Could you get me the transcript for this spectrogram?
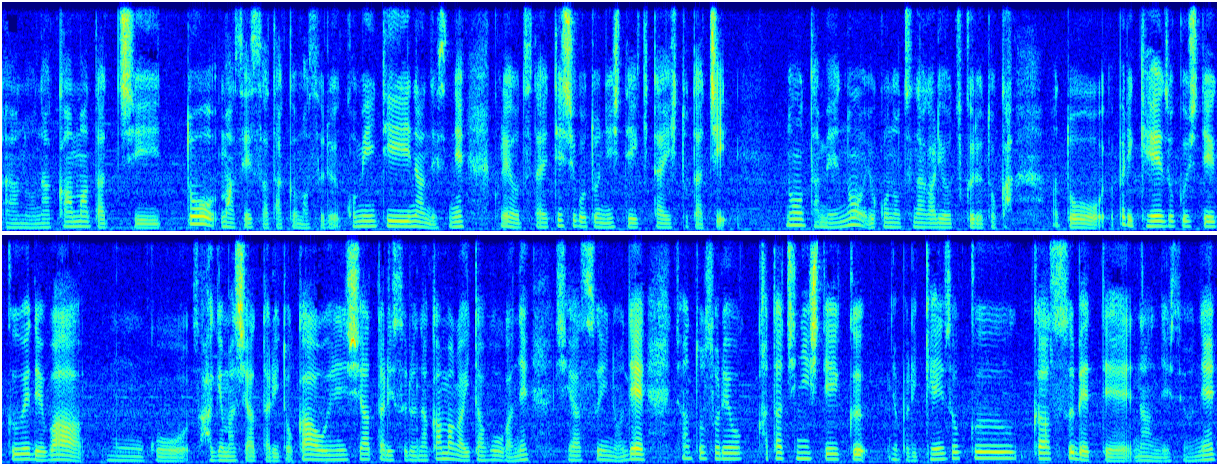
あの仲間たちと、まあ、切磋琢磨するコミュニティなんですね。クレイを伝えて仕事にしていきたい人たち。のための横のつながりを作るとかあとやっぱり継続していく上ではもうこう励まし合ったりとか応援し合ったりする仲間がいた方がねしやすいのでちゃんとそれを形にしていくやっぱり継続が全てなんですよね。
